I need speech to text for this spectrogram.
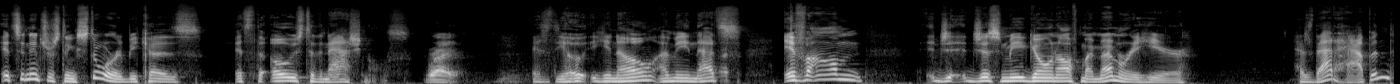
it's an interesting story because it's the O's to the Nationals. Right. It's the O, you know, I mean that's if I'm j- just me going off my memory here. Has that happened?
